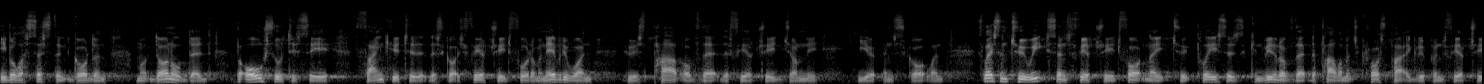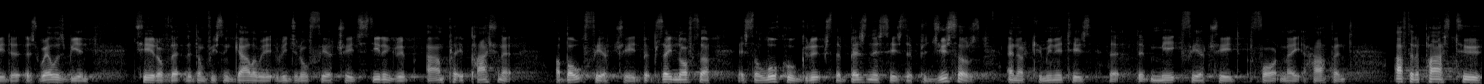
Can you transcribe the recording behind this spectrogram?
able assistant Gordon MacDonald did, but also to say thank you to the, the Scottish Fair Trade Forum and everyone who is part of the, the fair trade journey here in Scotland. It's less than two weeks since Fair Trade Fortnight took place as convener of the, the Parliament's cross-party group on fair trade, uh, as well as being chair of the, the Dumfries and Galloway Regional Fair Trade Steering Group. I'm pretty passionate about fair trade, but, President Officer, it's the local groups, the businesses, the producers in our communities that, that make fair trade fortnight happen. After the past two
